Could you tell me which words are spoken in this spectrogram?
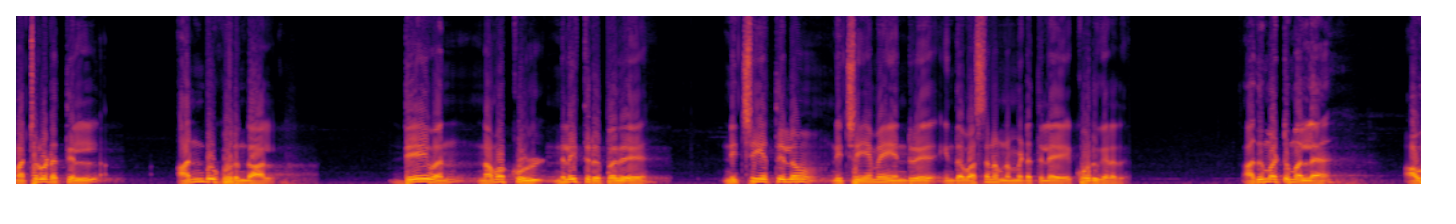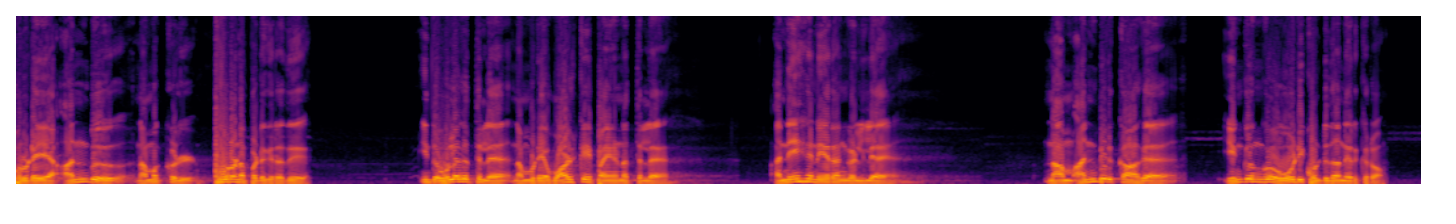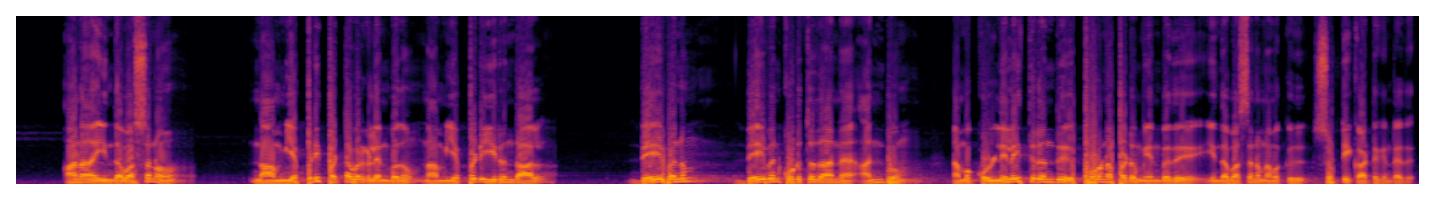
மற்றவரிடத்தில் அன்பு கூர்ந்தால் தேவன் நமக்குள் நிலைத்திருப்பது நிச்சயத்திலும் நிச்சயமே என்று இந்த வசனம் நம்மிடத்திலே கூறுகிறது. அது மட்டுமல்ல அவருடைய அன்பு நமக்குள் பூரணப்படுகிறது. இந்த உலகத்தில் நம்முடைய வாழ்க்கை பயணத்தில் அநேக நேரங்களில் நாம் அன்பிற்காக எங்கெங்கோ ஓடிக்கொண்டு தான் இருக்கிறோம். ஆனால் இந்த வசனம் நாம் எப்படிப்பட்டவர்கள் என்பதும் நாம் எப்படி இருந்தால் தேவனும் தேவன் கொடுத்ததான அன்பும் நமக்குள் நிலைத்திருந்து பூரணப்படும் என்பது இந்த வசனம் நமக்கு சுட்டி காட்டுகின்றது.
